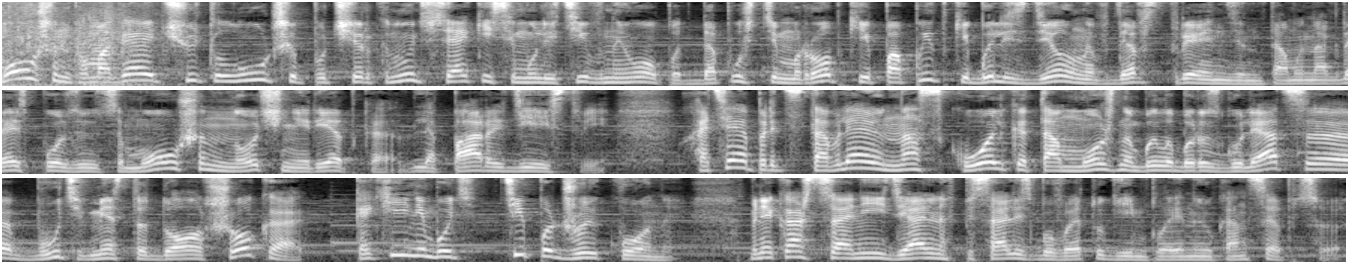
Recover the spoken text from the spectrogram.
Motion помогает чуть лучше подчеркнуть всякий симулятивный опыт. Допустим, робкие попытки были сделаны в Death Stranding, там иногда используется Motion, но очень редко, для пары действий. Хотя я представляю, насколько там можно было бы разгуляться, будь вместо DualShock Какие-нибудь типа джойконы. Мне кажется, они идеально вписались бы в эту геймплейную концепцию.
